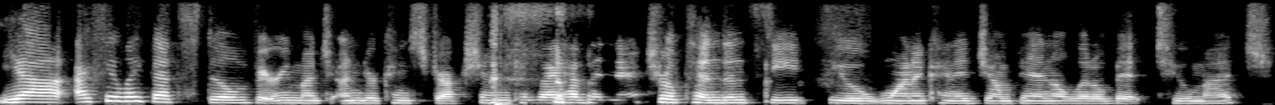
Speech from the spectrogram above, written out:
yeah, I feel like that's still very much under construction because I have the natural tendency to want to kind of jump in a little bit too much.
